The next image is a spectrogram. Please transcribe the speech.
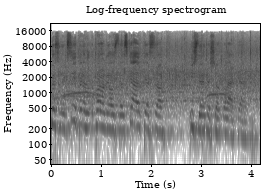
Köszönjük szépen, ez volt a Panoni All Sky Orchestra. Isten a kalákát.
